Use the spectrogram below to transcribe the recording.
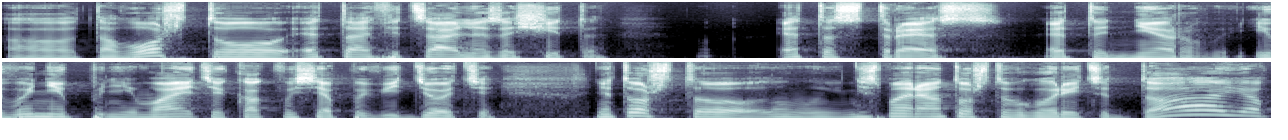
э, того, что это официальная защита это стресс, это нервы, и вы не понимаете, как вы себя поведете. Не то, что, ну, несмотря на то, что вы говорите, да, я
